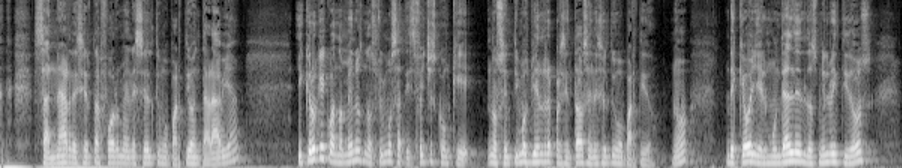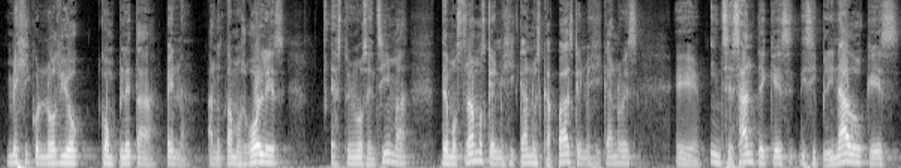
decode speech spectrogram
sanar de cierta forma en ese último partido ante Arabia. Y creo que cuando menos nos fuimos satisfechos con que nos sentimos bien representados en ese último partido, ¿no? De que, oye, el Mundial del 2022, México no dio completa pena. Anotamos goles, estuvimos encima, demostramos que el mexicano es capaz, que el mexicano es eh, incesante, que es disciplinado, que es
